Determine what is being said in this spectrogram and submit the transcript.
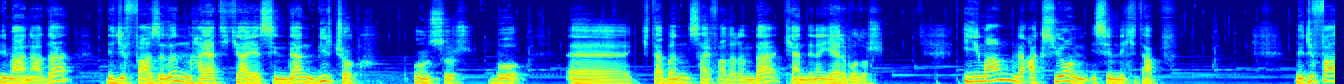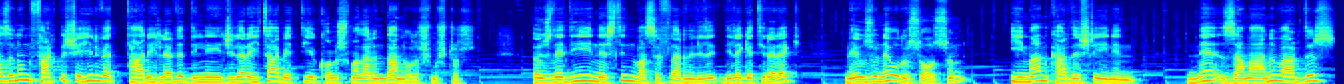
bir manada Necip Fazıl'ın hayat hikayesinden birçok unsur bu e, kitabın sayfalarında kendine yer bulur. İman ve Aksiyon isimli kitap. Necip Fazıl'ın farklı şehir ve tarihlerde dinleyicilere hitap ettiği konuşmalarından oluşmuştur. Özlediği neslin vasıflarını dile getirerek mevzu ne olursa olsun iman kardeşliğinin ne zamanı vardır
